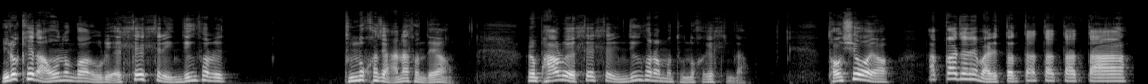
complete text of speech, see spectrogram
이렇게 나오는 건 우리 SSL 인증서를 등록하지 않아서인데요. 그럼 바로 SSL 인증서를 한번 등록하겠습니다. 더 쉬워요. 아까 전에 말했던 따따따따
